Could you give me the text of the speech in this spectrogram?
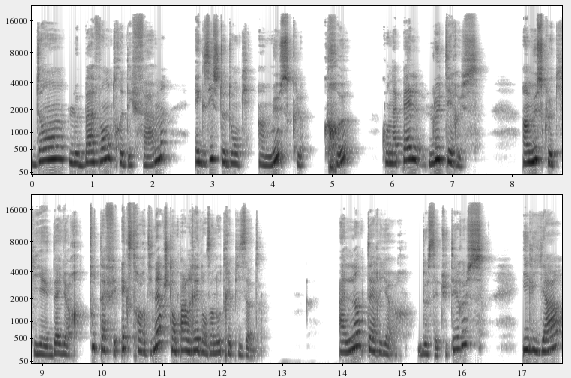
Dans le bas-ventre des femmes existe donc un muscle creux qu'on appelle l'utérus. Un muscle qui est d'ailleurs tout à fait extraordinaire, je t'en parlerai dans un autre épisode. À l'intérieur de cet utérus, il y a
